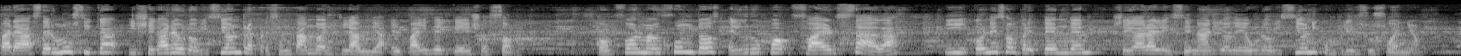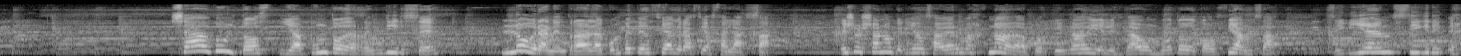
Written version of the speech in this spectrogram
para hacer música y llegar a Eurovisión representando a Islandia, el país del que ellos son. Conforman juntos el grupo Fire Saga y con eso pretenden llegar al escenario de Eurovisión y cumplir su sueño. Ya adultos y a punto de rendirse, logran entrar a la competencia gracias al azar. Ellos ya no querían saber más nada porque nadie les daba un voto de confianza. Si bien Sigrid es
